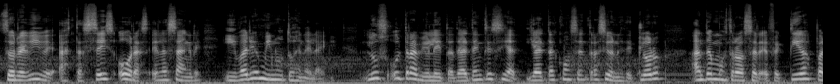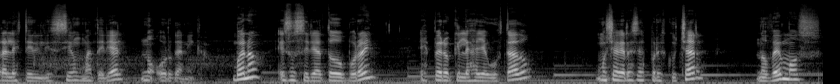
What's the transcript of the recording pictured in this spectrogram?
sobrevive hasta 6 horas en la sangre y varios minutos en el aire. Luz ultravioleta de alta intensidad y altas concentraciones de cloro han demostrado ser efectivas para la esterilización material no orgánica. Bueno, eso sería todo por hoy. Espero que les haya gustado. Muchas gracias por escuchar. Nos vemos.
